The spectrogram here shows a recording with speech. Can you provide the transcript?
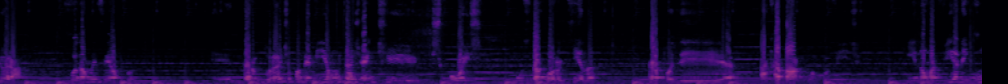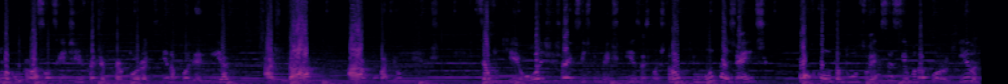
piorar. Vou dar um exemplo durante a pandemia, muita gente expôs o uso da cloroquina para poder acabar com a Covid. E não havia nenhuma comprovação científica de que a cloroquina poderia ajudar a combater o vírus. Sendo que hoje já existem pesquisas mostrando que muita gente, por conta do uso excessivo da cloroquina,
